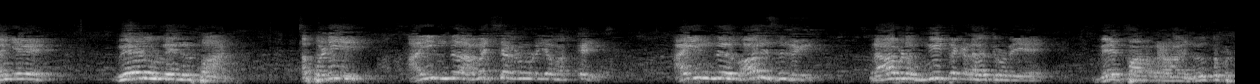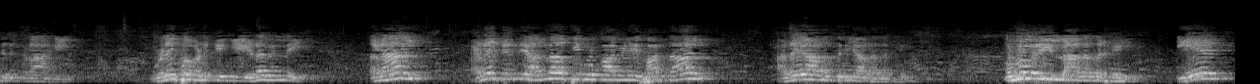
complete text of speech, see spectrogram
அங்கே வேலூரிலே நிற்பார் அப்படி ஐந்து அமைச்சர்களுடைய மக்கள் ஐந்து வாரிசுகள் திராவிட முன்னேற்ற கழகத்தினுடைய வேட்பாளர்களாக நிறுத்தப்பட்டிருக்கிறார்கள். உழைப்பவனுக்கு இங்கே இடமில்லை. ஆனால் அனைத்து இந்திய அண்ணா திமுகவிலே பார்த்தால் அடையாளம் தெரியாதவர்கள் முகவரி இல்லாதவர்கள் ஏன்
